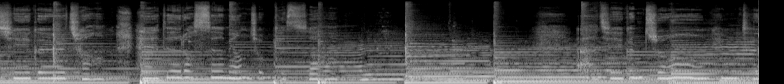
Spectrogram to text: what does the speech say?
소식을 전해들었으면 좋겠어. 아직은 좀 힘들어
